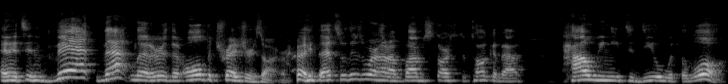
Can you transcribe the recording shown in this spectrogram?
And it's in that, that letter that all the treasures are, right? That's what this is where Harambam starts to talk about how we need to deal with the law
